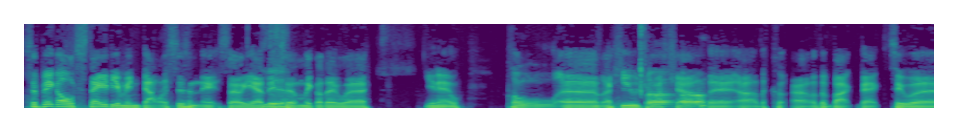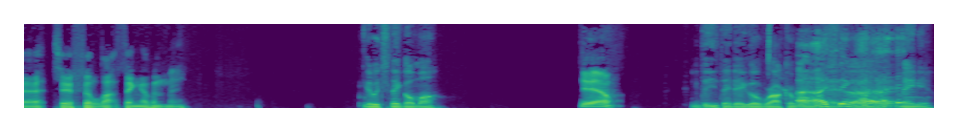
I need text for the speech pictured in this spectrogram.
It's a big old stadium in Dallas, isn't it? So yeah, they Yeah. certainly got to, uh, you know, pull uh, a huge match out of Uh, the out of the out of the back deck to uh to fill that thing, haven't they? Yeah, what you think, Omar? Yeah, You, th- you think they go rock and roll? I- I at, think- uh, I- Mania.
